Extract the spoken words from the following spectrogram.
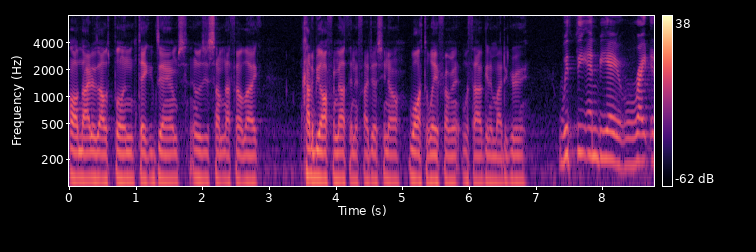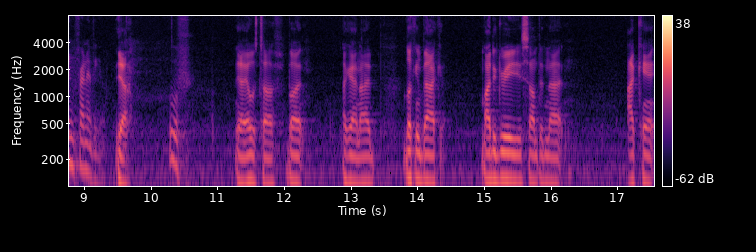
all nighters I was pulling, take exams. It was just something I felt like kind of be all for nothing if I just, you know, walked away from it without getting my degree. with the NBA right in front of you. Yeah. Oof. Yeah, it was tough. But again, I looking back, my degree is something that I can't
